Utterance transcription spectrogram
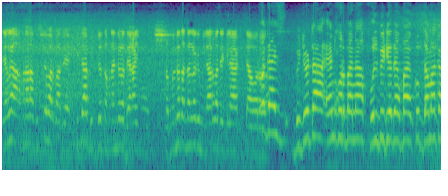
দেখলে আপনারা বুঝতে পারবা যে কিতা ভিডিও তখন দেখাইমু সম্বন্ধ তাদের লগে মিলার বা দেখিলা কিতা ওর গাইজ ভিডিওটা এন্ড করবা না ফুল ভিডিও দেখবা খুব ধামাকা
